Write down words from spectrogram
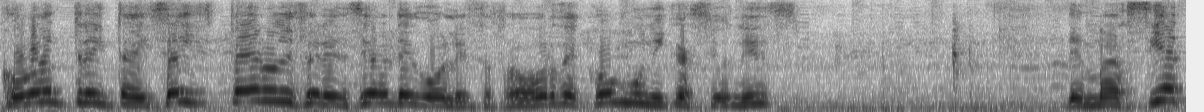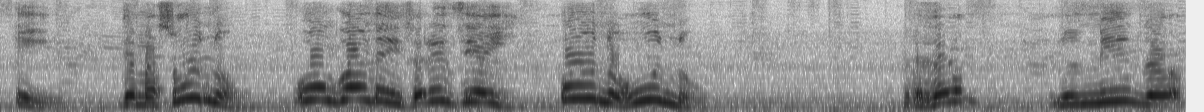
Cobán 36, pero diferencial de goles a favor de Comunicaciones de más 7 más uno. Un gol de diferencia ahí. Uno, uno. ¿Verdad? Los mismos,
